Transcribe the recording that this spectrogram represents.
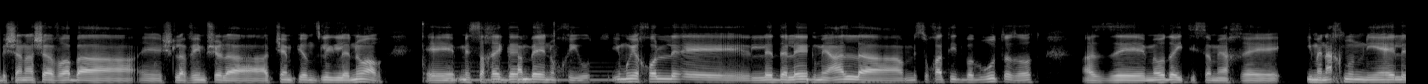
בשנה שעברה בשלבים של ה-Champions League לנוער, משחק גם באנוכיות. אם הוא יכול לדלג מעל המשוכת התבגרות הזאת, אז מאוד הייתי שמח אם אנחנו נהיה אלה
